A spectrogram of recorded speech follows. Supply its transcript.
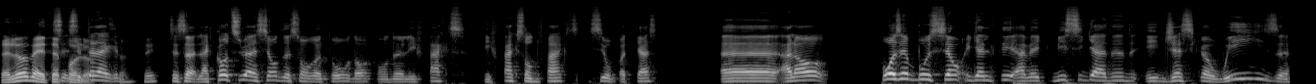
était là, mais elle était pas là. la-. C'est ça, la continuation de son retour. Donc, on a les facts, les facts on facts ici au podcast. Euh, alors, troisième position, égalité avec Missy Gannon et Jessica Weeze.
